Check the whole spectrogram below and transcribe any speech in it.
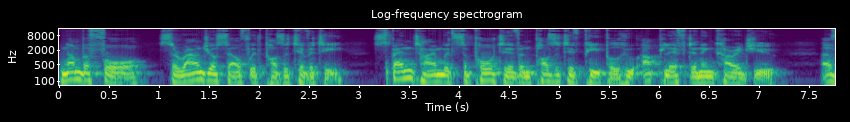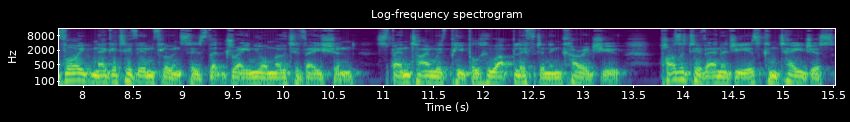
Number four, surround yourself with positivity. Spend time with supportive and positive people who uplift and encourage you. Avoid negative influences that drain your motivation. Spend time with people who uplift and encourage you. Positive energy is contagious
